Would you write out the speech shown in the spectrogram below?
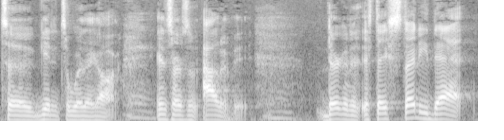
to getting to where they are mm. in terms of out of it. Mm-hmm. They're gonna if they study that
